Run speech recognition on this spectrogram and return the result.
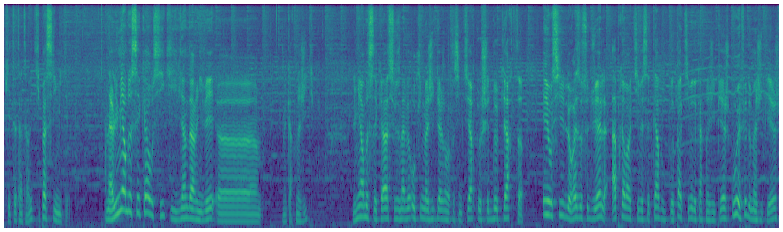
qui était interdit, qui passe limité. On a la lumière de CK aussi, qui vient d'arriver. Euh... Une carte magique. Lumière de CK, si vous n'avez aucune magie piège dans votre cimetière, piochez deux cartes et aussi le reste de ce duel. Après avoir activé cette carte, vous ne pouvez pas activer de carte magie piège ou effet de magie piège.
